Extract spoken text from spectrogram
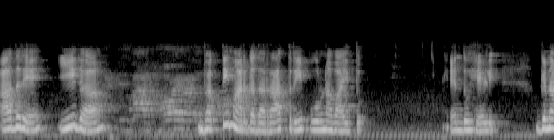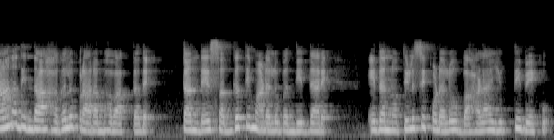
ಆದರೆ ಈಗ ಭಕ್ತಿ ಮಾರ್ಗದ ರಾತ್ರಿ ಪೂರ್ಣವಾಯಿತು ಎಂದು ಹೇಳಿ. ಜ್ಞಾನದಿಂದ ಹಗಲು ಪ್ರಾರಂಭವಾಗ್ತದೆ. ತಂದೆ ಸದ್ಗತಿ ಮಾಡಲು ಬಂದಿದ್ದಾರೆ. ಇದನ್ನು ತಿಳಿಸಿಕೊಡಲು ಬಹಳ ಯುಕ್ತಿ ಬೇಕು.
